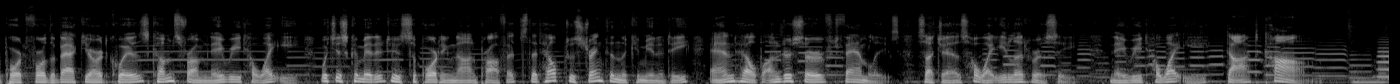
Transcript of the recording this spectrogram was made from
Support for the Backyard Quiz comes from NAREIT Hawaii, which is committed to supporting nonprofits that help to strengthen the community and help underserved families, such as Hawaii Literacy. NAREITHawaii.com.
